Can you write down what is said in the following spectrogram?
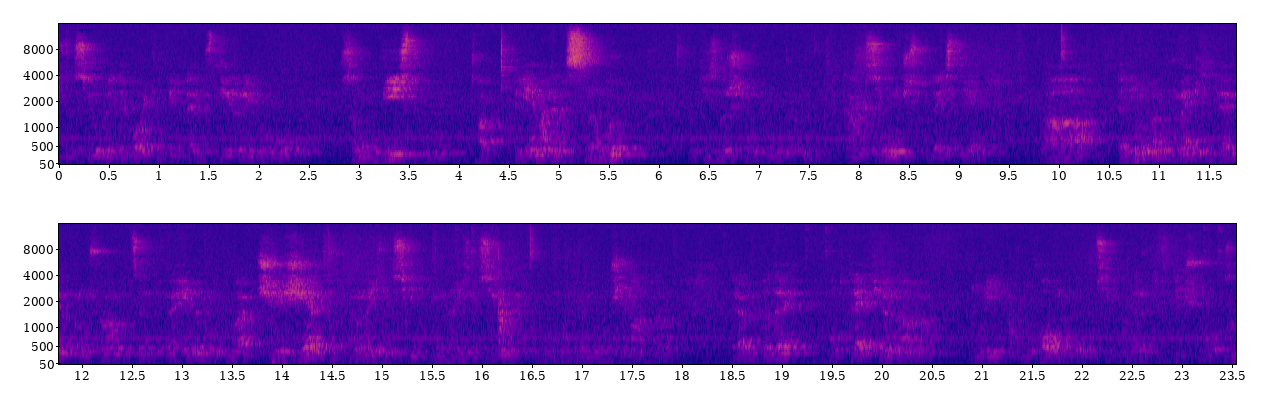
изнасилвали девойките и те достигали до самоубийство, до това приемане на срама от извършеното така насилническо действие. А, един от аргументите на православната църква е именно това, че жертвата на, изнасил... на изнасилването, именно жената, трябва да бъде подкрепяна дори духовно, психотерапевтично, за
